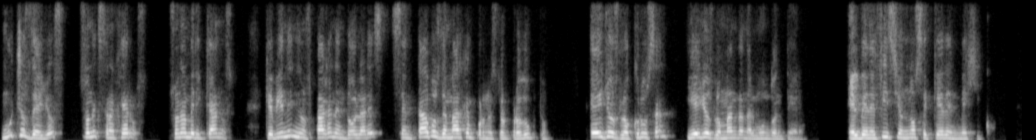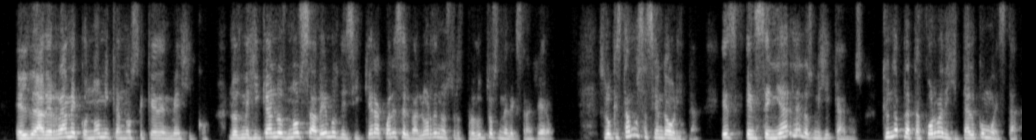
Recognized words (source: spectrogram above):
Muchos de ellos son extranjeros, son americanos, que vienen y nos pagan en dólares centavos de margen por nuestro producto. Ellos lo cruzan y ellos lo mandan al mundo entero. El beneficio no se queda en México. La derrama económica no se queda en México. Los mexicanos no sabemos ni siquiera cuál es el valor de nuestros productos en el extranjero. Lo que estamos haciendo ahorita es enseñarle a los mexicanos que una plataforma digital como esta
